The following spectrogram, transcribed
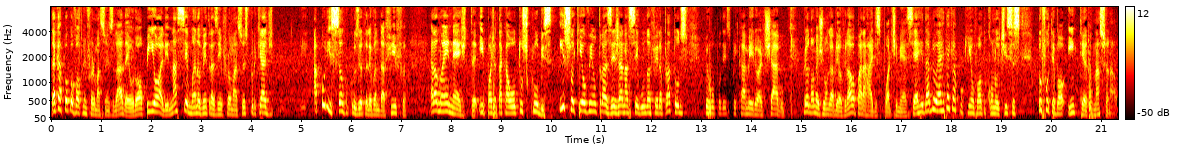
Daqui a pouco eu volto com informações lá da Europa. E olha, na semana eu venho trazer informações porque a, a punição que o Cruzeiro está levando da FIFA, ela não é inédita e pode atacar outros clubes. Isso aqui eu venho trazer já na segunda-feira para todos. Eu vou poder explicar melhor, Thiago. Meu nome é João Gabriel Vilava para a Rádio Esporte MSR WR. Daqui a pouquinho eu volto com notícias do futebol internacional.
